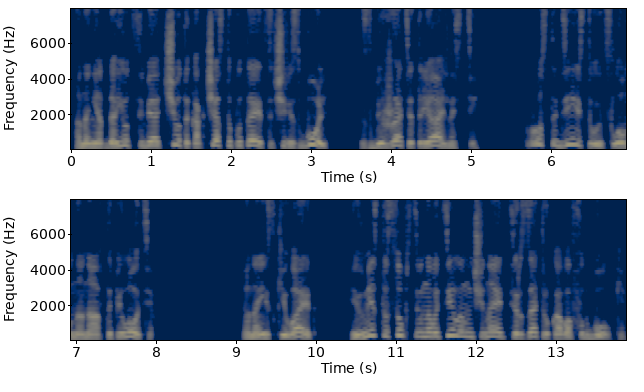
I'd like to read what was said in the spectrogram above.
Она не отдает себе отчета, как часто пытается через боль сбежать от реальности. Просто действует, словно на автопилоте. Она искивает и вместо собственного тела начинает терзать рукава футболки.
